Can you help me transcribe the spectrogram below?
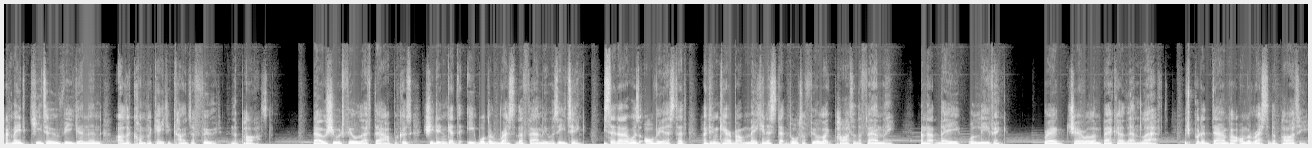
I'd made keto, vegan, and other complicated kinds of food in the past. Now she would feel left out because she didn't get to eat what the rest of the family was eating. He said that it was obvious that I didn't care about making his stepdaughter feel like part of the family, and that they were leaving. Greg, Cheryl, and Becca then left, which put a damper on the rest of the party.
